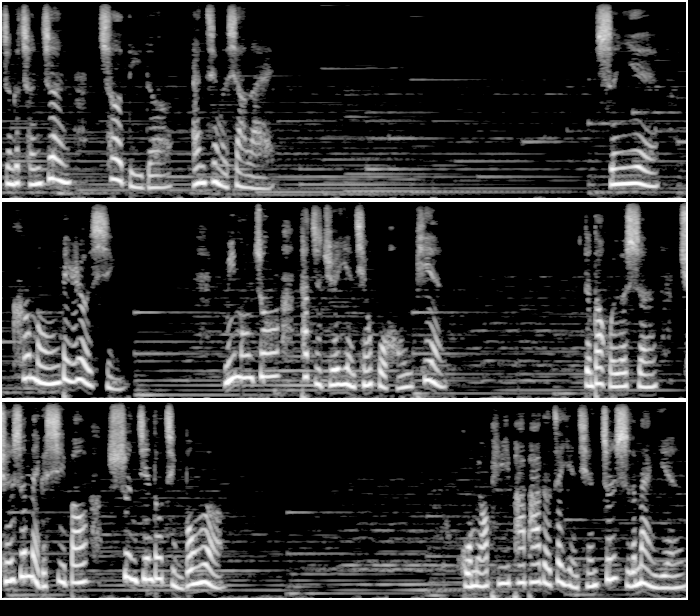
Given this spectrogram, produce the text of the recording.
整个城镇彻底的安静了下来。深夜，科蒙被热醒，迷蒙中他只觉眼前火红一片。等到回了神，全身每个细胞瞬间都紧绷了，火苗噼噼啪啪的在眼前真实的蔓延。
